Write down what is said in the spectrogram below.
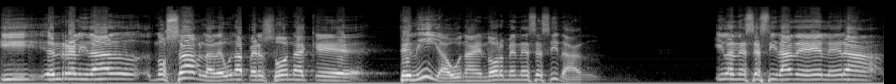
Y en realidad nos habla de una persona que tenía una enorme necesidad. Y la necesidad de él era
